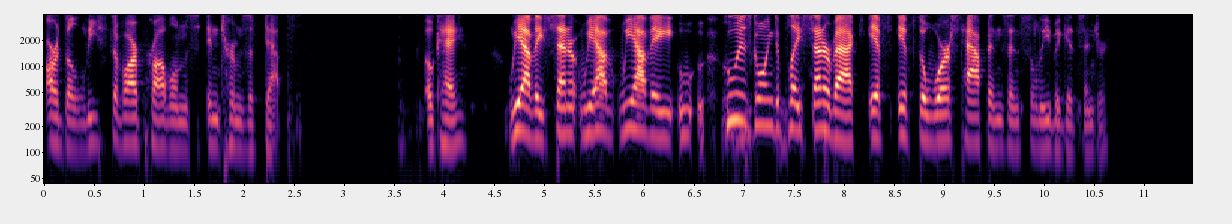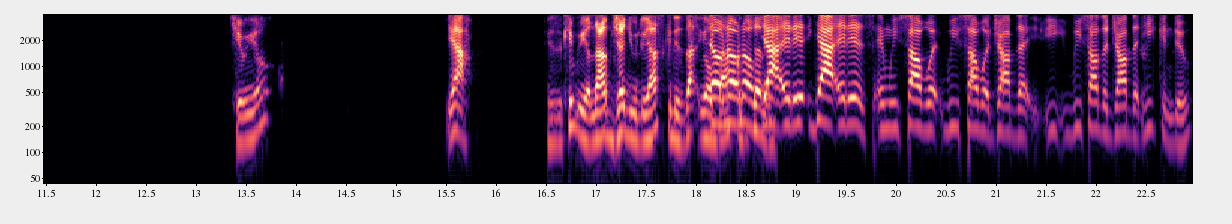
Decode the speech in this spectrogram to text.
are the least of our problems in terms of depth. Okay, we have a center. We have we have a who- is going to play center back if if the worst happens and Saliba gets injured. Kiwior? Yeah, Is it Kiwior? Now I'm genuinely asking, is that your no, no, no. center? Yeah, it is. Yeah, it is. And we saw what we saw what job that he- we saw the job that he can do.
